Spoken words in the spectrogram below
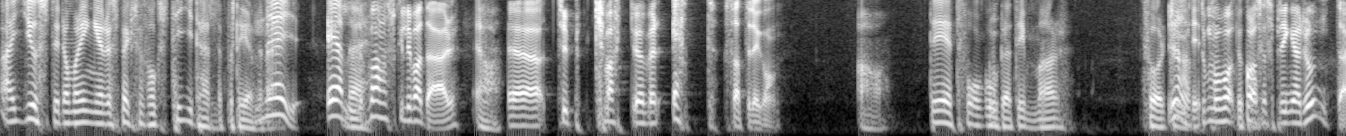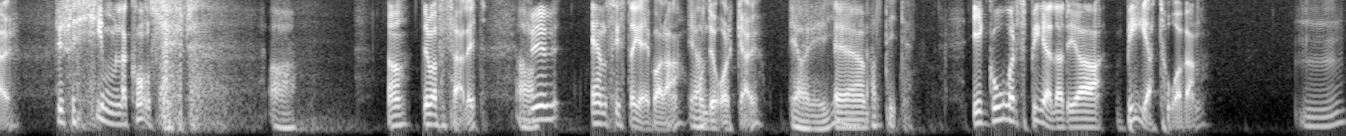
Ja, just det. De har ingen respekt för folks tid heller på TV. Nej, elva skulle vara där. Ja. Eh, typ kvart över ett satte det igång. ja. Det är två goda timmar för Ja, tidigt. de bara, bara ska springa runt där. Det är så himla konstigt. Ja. Ja, det var förfärligt. Ja. Nu, en sista grej bara, Ja. om du orkar. ja, det är Eh, alltid. Igår spelade jag Beethoven. Mm.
